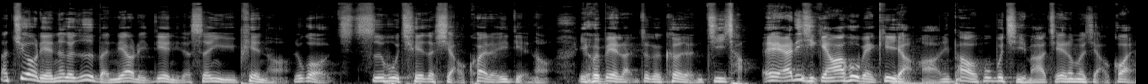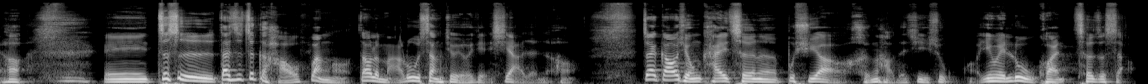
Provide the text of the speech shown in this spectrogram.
那就连那个日本料理店里的生鱼片哈，如果师傅切的小块了一点哦，也会被这个客人讥嘲。诶，你是给我付不起啊？啊，你怕我付不起吗？切那么小块哈？诶，这是，但是这个豪放哦，到了马路上就有一点吓人了哈。在高雄开车呢，不需要很好的技术，因为路宽，车子少，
